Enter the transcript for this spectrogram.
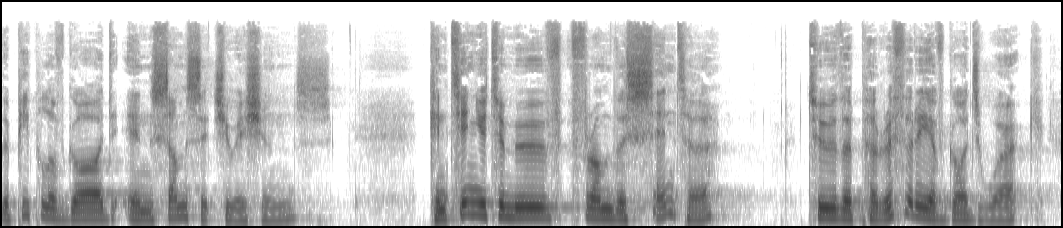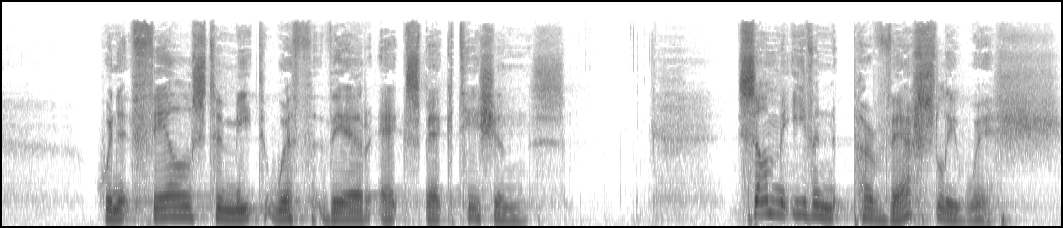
the people of God in some situations continue to move from the center to the periphery of God's work when it fails to meet with their expectations. Some even perversely wish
